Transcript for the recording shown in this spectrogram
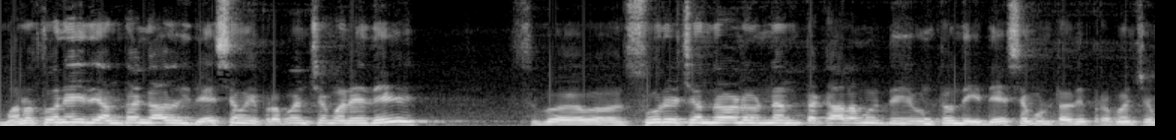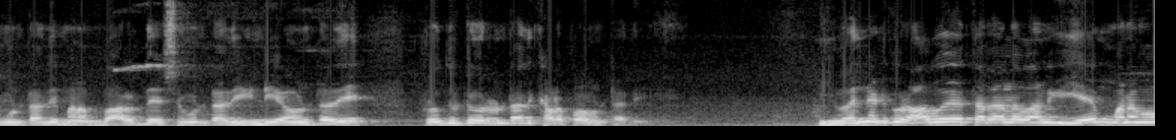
మనతోనే ఇది అంతం కాదు. ఈ దేశం ఈ ప్రపంచం అనేది సు- సూర్యచంద్రుడు ఉన్నంత కాలము ఇది ఉంటుంది. ఈ దేశం ఉంటుంది ప్రపంచం ఉంటుంది మన భారతదేశం ఉంటుంది ఇండియా ఉంటుంది ప్రొద్దుటూరు ఉంటుంది కడప ఉంటుంది. ఇవన్నిటికి రాబోయే తరాల వానికి ఏం మనము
